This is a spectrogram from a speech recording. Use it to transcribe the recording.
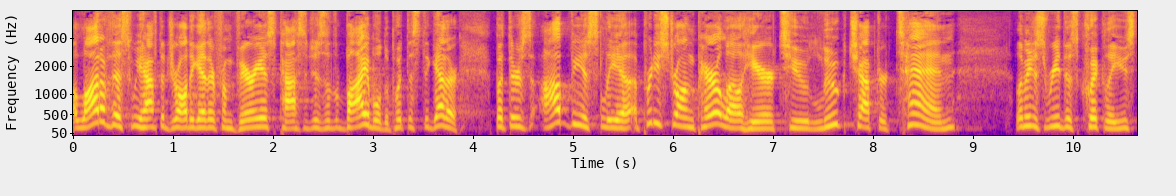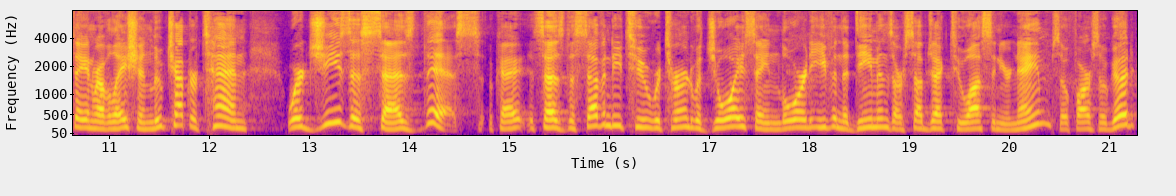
A lot of this we have to draw together from various passages of the Bible to put this together. But there's obviously a, a pretty strong parallel here to Luke chapter 10 let me just read this quickly. You stay in Revelation. Luke chapter 10, where Jesus says this, okay? It says, The 72 returned with joy, saying, Lord, even the demons are subject to us in your name. So far, so good.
